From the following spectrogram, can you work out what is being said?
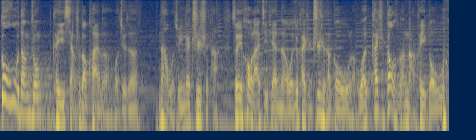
购物当中可以享受到快乐，我觉得。那我就应该支持他，所以后来几天呢，我就开始支持他购物了。我开始告诉他哪儿可以购物。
